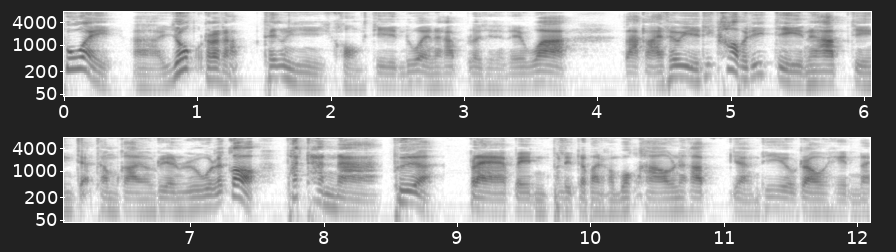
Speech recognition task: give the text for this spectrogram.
ช่วยยกระดับเทคโนโลยีของจีนด้วยนะครับ เราจะเห็นได้ว่าหลากหลายเทคโนโลยีที่เข้าไปที่จีนนะครับ จีนจะทำการเรียนรู้แล้วก็พัฒนาเพื่อ แปลเป็นผลิตภัณฑ์ของพวกเขานะครับ อย่างที่เราเห็นใน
